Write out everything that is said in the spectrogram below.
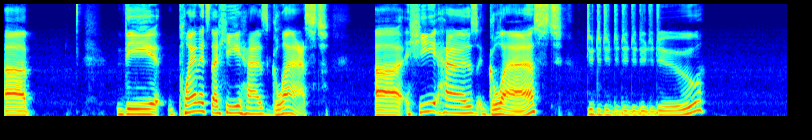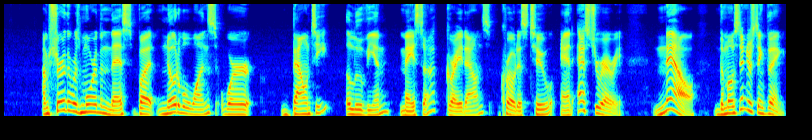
uh, the planets that he has glassed, uh, he has glassed. Do do do do do do do do. I'm sure there was more than this, but notable ones were Bounty, Alluvion, Mesa, Grey Downs, Crotus 2, and Estuary. Now, the most interesting thing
